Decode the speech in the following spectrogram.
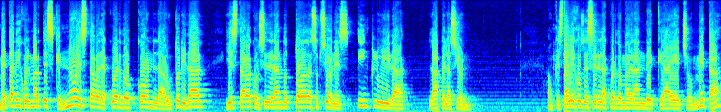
Meta dijo el martes que no estaba de acuerdo con la autoridad y estaba considerando todas las opciones, incluida la apelación. Aunque está lejos de ser el acuerdo más grande que ha hecho Meta,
